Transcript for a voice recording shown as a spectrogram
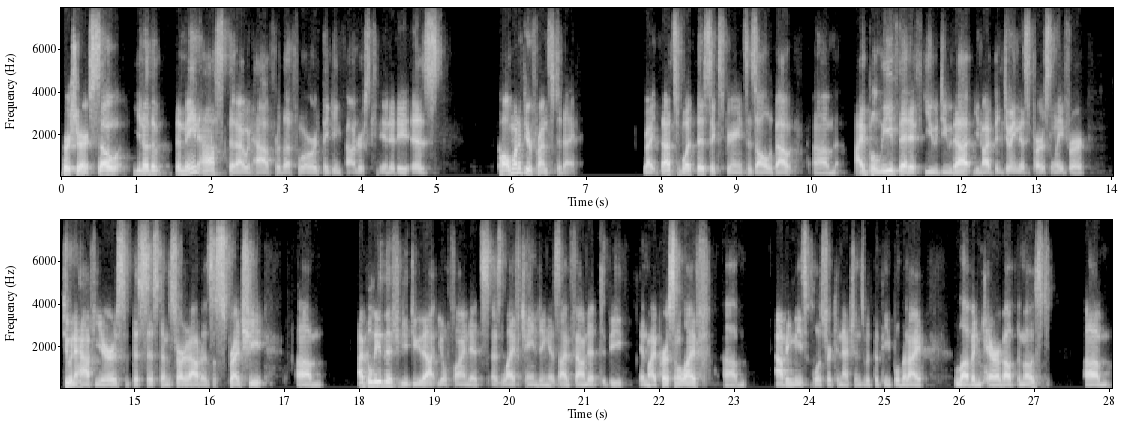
For sure. So, you know, the, the main ask that I would have for the forward thinking founders community is call one of your friends today, right? That's what this experience is all about. Um, I believe that if you do that, you know, I've been doing this personally for two and a half years. This system started out as a spreadsheet. Um, I believe that if you do that, you'll find it's as life changing as I've found it to be in my personal life. Um, having these closer connections with the people that I love and care about the most. Um,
